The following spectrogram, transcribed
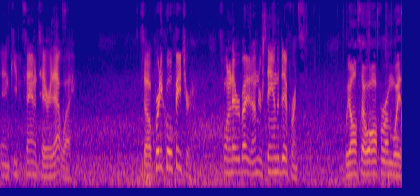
and keep it sanitary that way. So pretty cool feature. Just wanted everybody to understand the difference. We also offer them with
